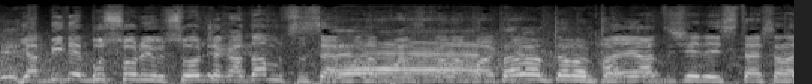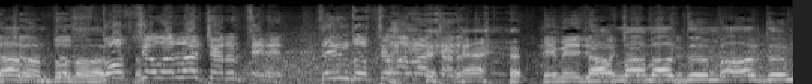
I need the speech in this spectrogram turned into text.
ya bir de bu soruyu soracak adam mısın sen bana Ee, Pascal'a bak ya. tamam, tamam, tamam, Hayatı tamam. şeyde istersen Tamam, açalım. Dos- tamam dosyalarını açarım senin. Senin dosyalarını açarım. Yemin ediyorum Tamam açarım. aldım aldım.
